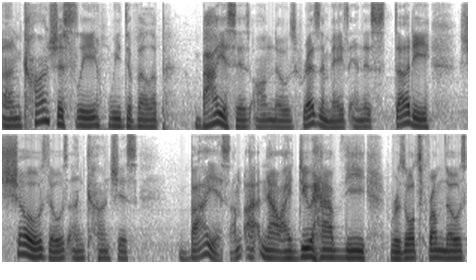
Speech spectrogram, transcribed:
unconsciously we develop biases on those resumes and this study shows those unconscious bias. I, now I do have the results from those.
